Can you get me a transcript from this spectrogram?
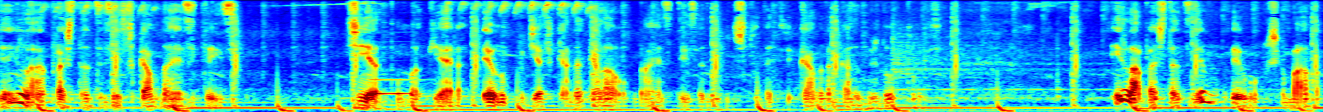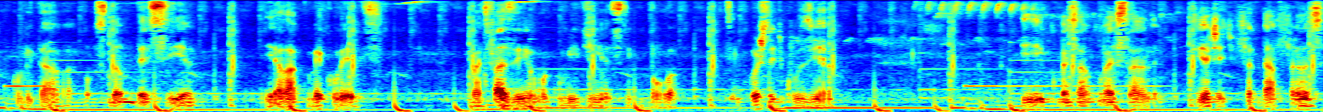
E aí lá, para as tantas, eles ficavam na residência. Tinha uma que era. Eu não podia ficar naquela na residência dos estudantes, ficava na casa dos doutores. E lá para as tantas eu, eu chamava, convidava, ou se não descia, ia lá comer com eles. Mas fazia uma comidinha assim boa, assim, gostei de cozinhar e começava a conversar, né? Tinha gente da França,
